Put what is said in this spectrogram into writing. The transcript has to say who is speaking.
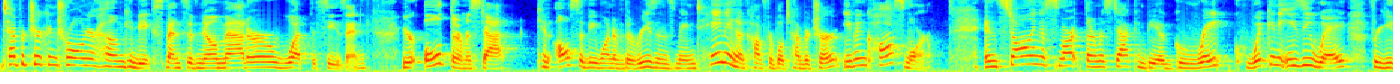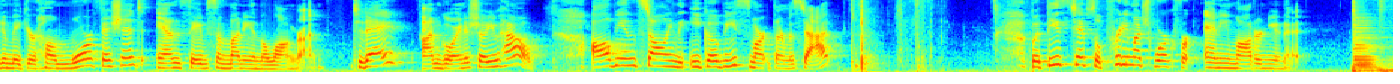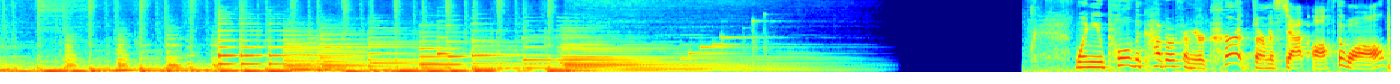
Speaker 1: Temperature control in your home can be expensive no matter what the season. Your old thermostat can also be one of the reasons maintaining a comfortable temperature even costs more. Installing a smart thermostat can be a great, quick and easy way for you to make your home more efficient and save some money in the long run. Today, I'm going to show you how. I'll be installing the Ecobee smart thermostat, but these tips will pretty much work for any modern unit. When you pull the cover from your current thermostat off the wall,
